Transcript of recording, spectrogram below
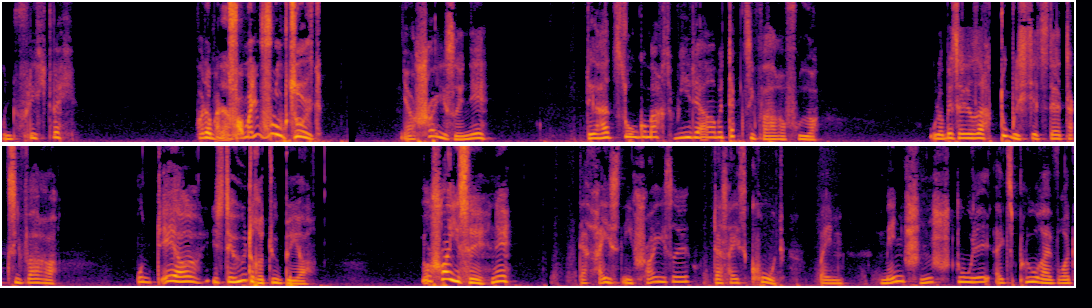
und fliegt weg. Warte mal, das war mein Flugzeug. Ja, scheiße, nee. Der hat so gemacht wie der arme Taxifahrer früher. Oder besser gesagt, du bist jetzt der Taxifahrer. Und er ist der Hydra-Typ ja. Ja, scheiße, ne? Das heißt nicht scheiße, das heißt Kot. Beim Menschenstuhl als Pluralwort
